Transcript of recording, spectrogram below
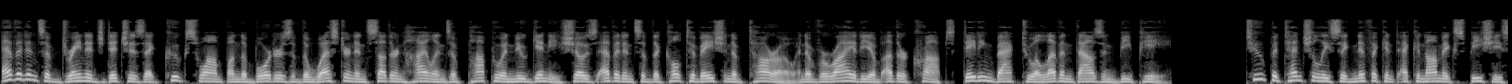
Evidence of drainage ditches at Kuk Swamp on the borders of the western and southern highlands of Papua New Guinea shows evidence of the cultivation of taro and a variety of other crops, dating back to 11,000 BP. Two potentially significant economic species,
